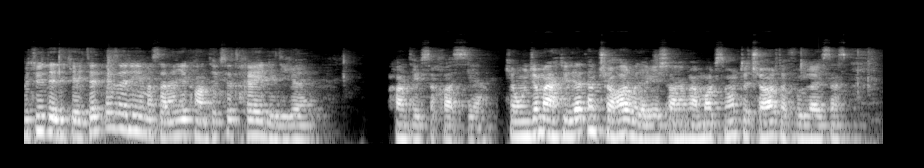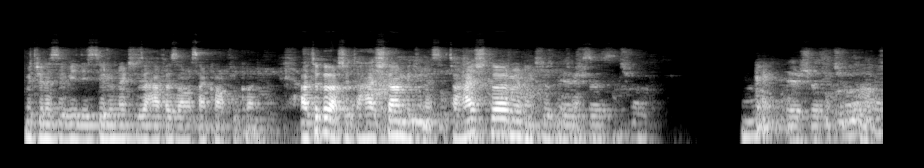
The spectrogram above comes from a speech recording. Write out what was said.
می‌تونی dedicated بذاری مثلا یه context خیلی دیگه. context خاصیه. که اونجا محدودیت هم چهار بود اگه اشتباه نکنم. ماکسیمم تا چهار تا full license می‌تونستی VDC رو Nexus 7000 مثلا config کنی. البته ببخشید تا 8 تا هم می‌تونستی. تا 8 تا روی نکسوس می‌تونستی. ارشاد چهار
